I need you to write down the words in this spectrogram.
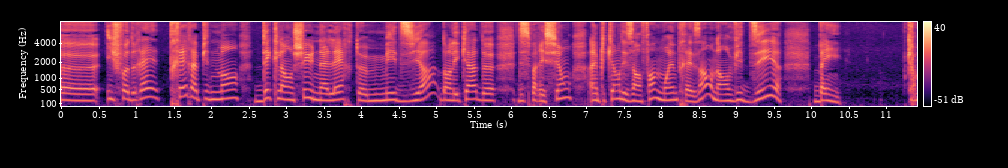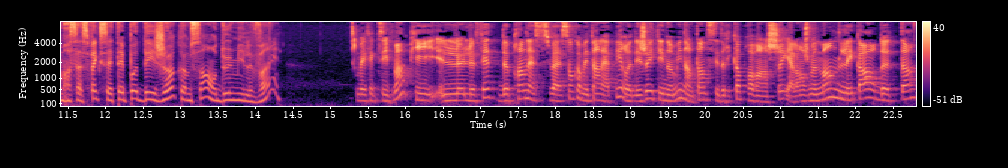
Euh, il faudrait très rapidement déclencher une alerte média dans les cas de disparition impliquant des enfants de moins de 13 ans. On a envie de dire, ben, comment ça se fait que c'était pas déjà comme ça en 2020? Ben, effectivement. Puis le, fait de prendre la situation comme étant la pire a déjà été nommé dans le temps de Cédrica Provencher. Alors je me demande l'écart de temps.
